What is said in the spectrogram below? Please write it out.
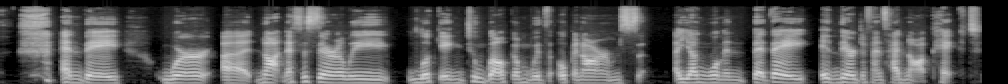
and they were uh, not necessarily looking to welcome with open arms a young woman that they, in their defense, had not picked.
